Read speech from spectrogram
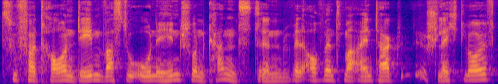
zu vertrauen dem, was du ohnehin schon kannst. Denn wenn, auch wenn es mal einen Tag schlecht läuft,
